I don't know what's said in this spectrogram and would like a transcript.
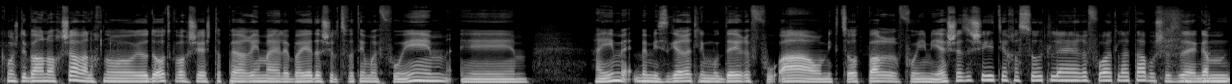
כמו שדיברנו עכשיו, אנחנו יודעות כבר שיש את הפערים האלה בידע של צוותים רפואיים. אמ, האם במסגרת לימודי רפואה או מקצועות פארה-רפואיים יש איזושהי התייחסות לרפואת להט"ב, או שזה גם,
